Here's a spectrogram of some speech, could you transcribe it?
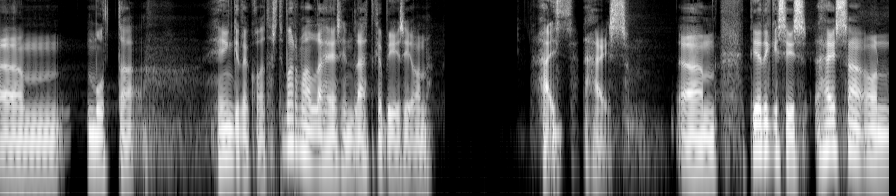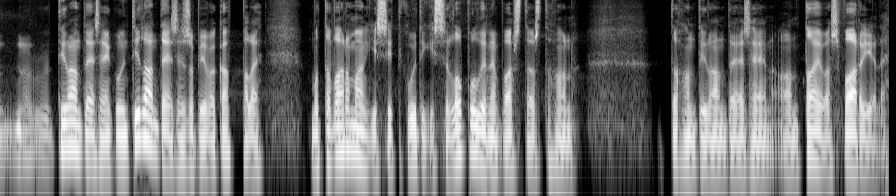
Öm, mutta henkilökohtaisesti varmaan läheisin lätkäbiisi on Häissä. häissä. Öm, tietenkin siis häissä on tilanteeseen kuin tilanteeseen sopiva kappale, mutta varmaankin sitten kuitenkin se lopullinen vastaus tuohon tohon tilanteeseen on Taivas varjele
